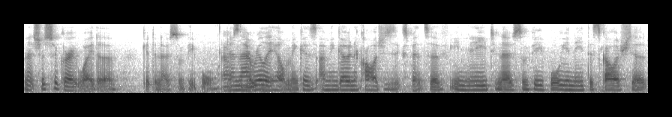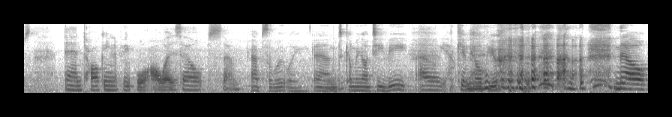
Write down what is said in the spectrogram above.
and it's just a great way to get to know some people. And that really helped me because I mean, going to college is expensive. You need to know some people, you need the scholarships, and talking to people always helps. So, Absolutely. And coming on TV oh yeah, can help you. now,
